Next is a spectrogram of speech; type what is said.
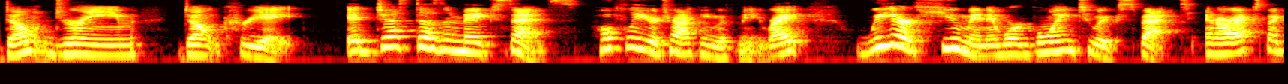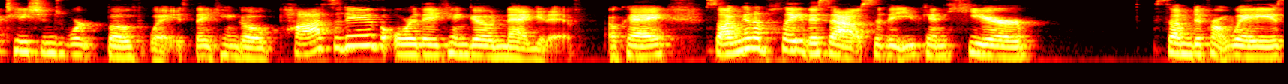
don't dream, don't create. It just doesn't make sense. Hopefully, you're tracking with me, right? We are human and we're going to expect, and our expectations work both ways. They can go positive or they can go negative, okay? So I'm gonna play this out so that you can hear some different ways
